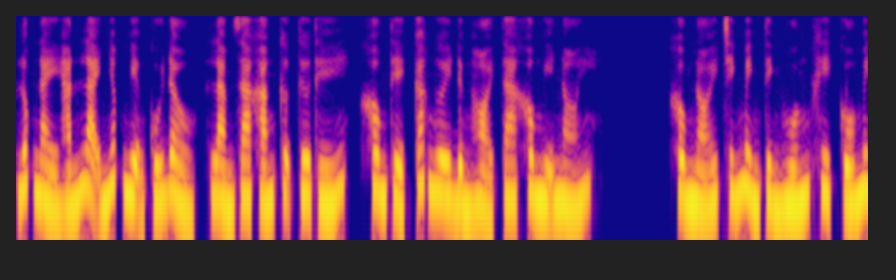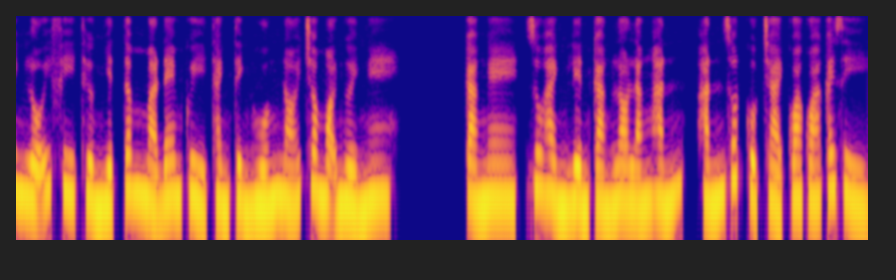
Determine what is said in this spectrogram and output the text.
lúc này hắn lại nhấp miệng cúi đầu, làm ra kháng cự tư thế, không thể các ngươi đừng hỏi ta không nghĩ nói. Không nói chính mình tình huống khi cố minh lỗi phi thường nhiệt tâm mà đem quỷ thành tình huống nói cho mọi người nghe. Càng nghe, du hành liền càng lo lắng hắn, hắn rốt cuộc trải qua quá cái gì,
